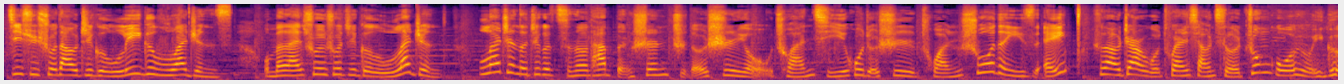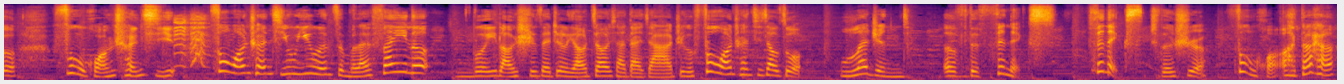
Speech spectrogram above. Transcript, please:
继续说到这个 League of Legends，我们来说一说这个 Legend。Legend 这个词呢，它本身指的是有传奇或者是传说的意思。哎，说到这儿，我突然想起了中国有一个凤凰传奇。凤凰传奇用英文怎么来翻译呢？波伊老师在这里要教一下大家，这个凤凰传奇叫做 Legend of the Phoenix。Phoenix 指的是凤凰啊，当然。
